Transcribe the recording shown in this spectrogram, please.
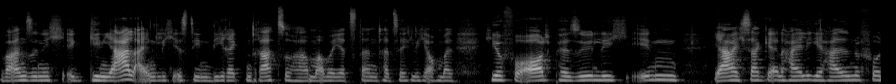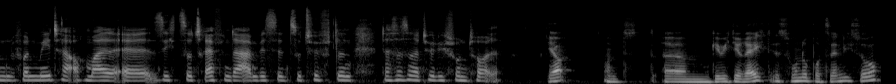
wahnsinnig genial eigentlich ist, den direkten Draht zu haben, aber jetzt dann tatsächlich auch mal hier vor Ort persönlich in ja, ich sage gerne heilige Hallen von, von Meta auch mal äh, sich zu treffen, da ein bisschen zu tüfteln, das ist natürlich schon toll. Ja, und ähm, gebe ich dir recht, ist hundertprozentig so.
